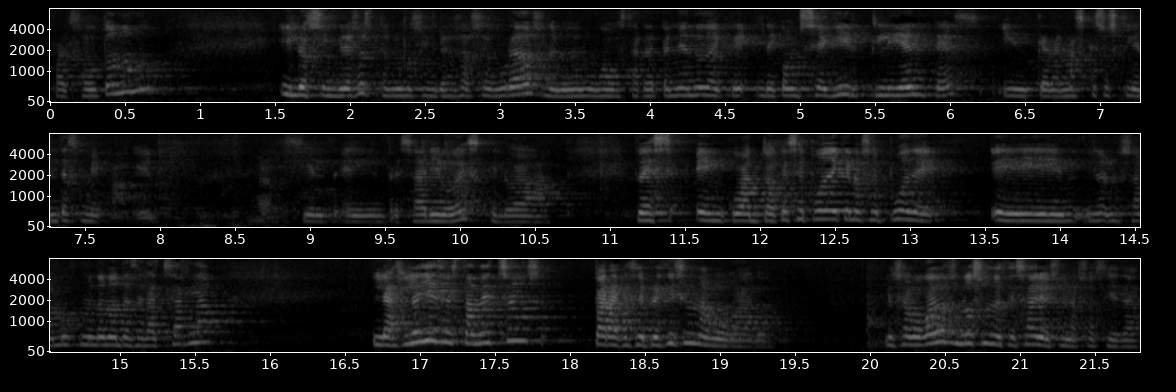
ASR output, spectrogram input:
falso autónomo. Y los ingresos, tengo unos ingresos asegurados, no voy a estar dependiendo de, que- de conseguir clientes y que además que esos clientes me paguen. Si el, el empresario es, que lo haga. Entonces, en cuanto a qué se puede y qué no se puede, eh, lo estábamos comentando antes de la charla, las leyes están hechas para que se precise un abogado. Los abogados no son necesarios en la sociedad.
